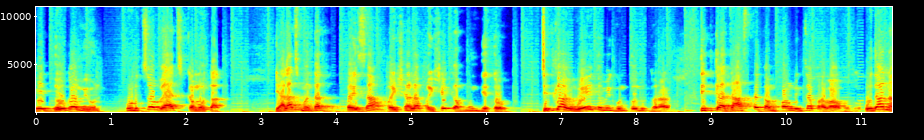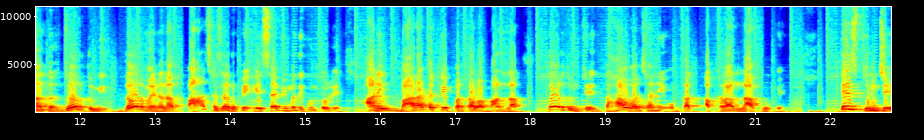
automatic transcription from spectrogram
हे दोघं मिळून पुढचं व्याज कमवतात. यालाच म्हणतात पैसा पैशाला पैसे कमवून देतो. जितका वेळ तुम्ही गुंतवणूक कराल तितका जास्त कंपाऊंडिंगचा प्रभाव होतो. उदाहरणार्थ जर तुम्ही दर महिन्याला पाच हजार रुपये एस आय पी मध्ये गुंतवले आणि बारा टक्के परतावा मानला तर तुमचे दहा वर्षांनी होतात अकरा लाख रुपये. तेच तुमचे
